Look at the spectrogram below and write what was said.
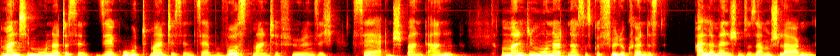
manche Monate sind sehr gut, manche sind sehr bewusst, manche fühlen sich sehr entspannt an. Und manchen Monaten hast du das Gefühl, du könntest alle Menschen zusammenschlagen,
